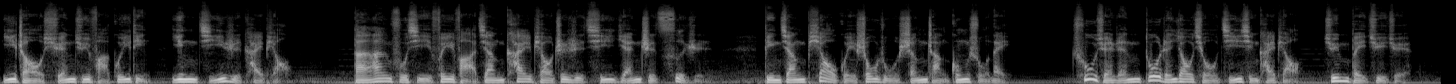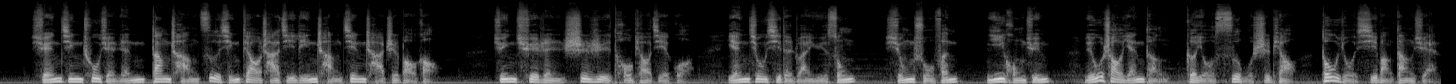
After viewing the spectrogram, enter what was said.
依照选举法规定，应即日开票，但安福系非法将开票之日期延至次日。并将票轨收入省长公署内，初选人多人要求即行开票，均被拒绝。玄经初选人当场自行调查及临场监察之报告，均确认是日投票结果。研究系的阮玉松、熊淑芬、倪红军、刘少言等各有四五十票，都有希望当选。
